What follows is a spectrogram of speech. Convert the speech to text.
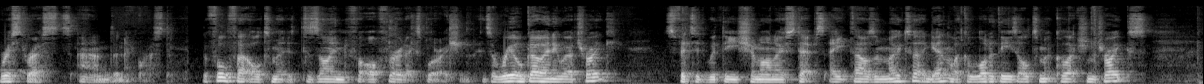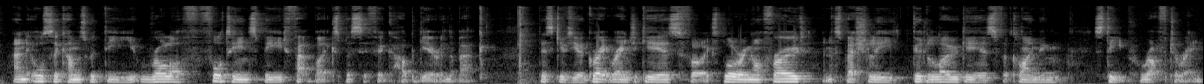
wrist rests, and a neck rest. The Full Fat Ultimate is designed for off road exploration. It's a real go anywhere trike. It's fitted with the Shimano Steps 8000 motor, again, like a lot of these Ultimate Collection trikes. And it also comes with the Rohloff 14 speed fat bike specific hub gear in the back. This gives you a great range of gears for exploring off road and especially good low gears for climbing steep, rough terrain.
